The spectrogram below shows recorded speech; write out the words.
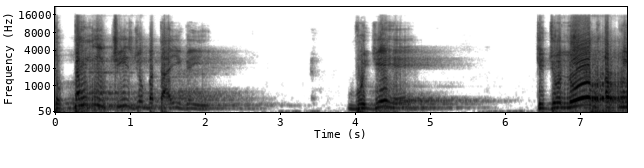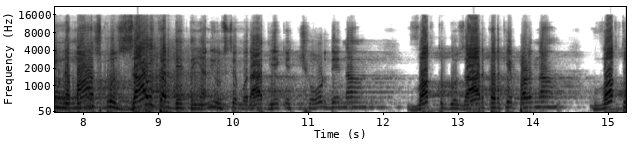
तो पहली चीज़ जो बताई गई, वो ये है कि जो लोग अपनी नमाज़ को जाय कर देते हैं, यानी उससे मुराद ये कि छोड़ देना वक्त गुजार करके पढ़ना, वक्त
